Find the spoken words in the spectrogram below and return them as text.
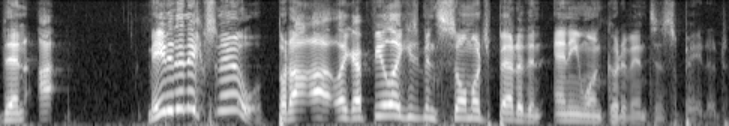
than I, maybe the Knicks knew, but I- like I feel like he's been so much better than anyone could have anticipated.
